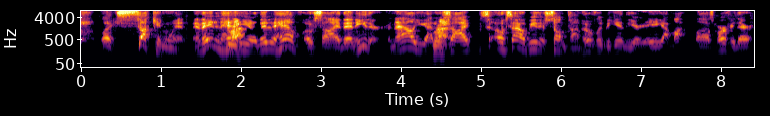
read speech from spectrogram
like sucking wind, and they didn't have Right. you know they didn't have Ossai then either. And now you got Right. Ossai. Ossai will be there sometime, hopefully beginning of the year. And you got Myles Murphy there,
